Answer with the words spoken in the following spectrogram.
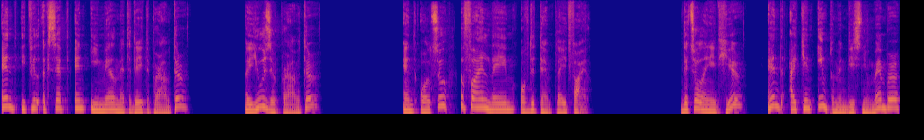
and it will accept an email metadata parameter, a user parameter, and also a file name of the template file. That's all I need here, and I can implement this new member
